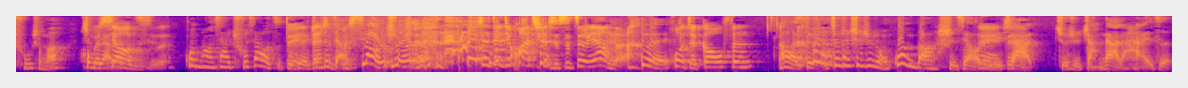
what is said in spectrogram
出什么？出孝子，棍棒下出孝子，对，这是讲孝顺。但是这句话确实是这样的，对，或者高分啊，对，就是是这种棍棒式教育下。就是长大的孩子，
